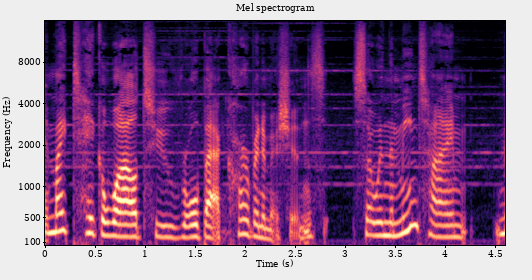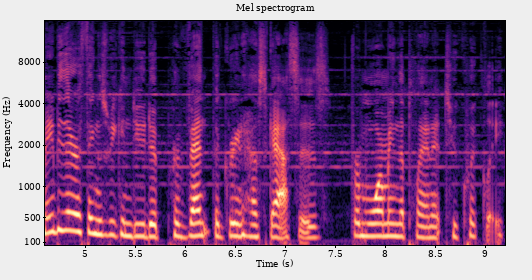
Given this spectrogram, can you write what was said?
It might take a while to roll back carbon emissions, so in the meantime, maybe there are things we can do to prevent the greenhouse gases from warming the planet too quickly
